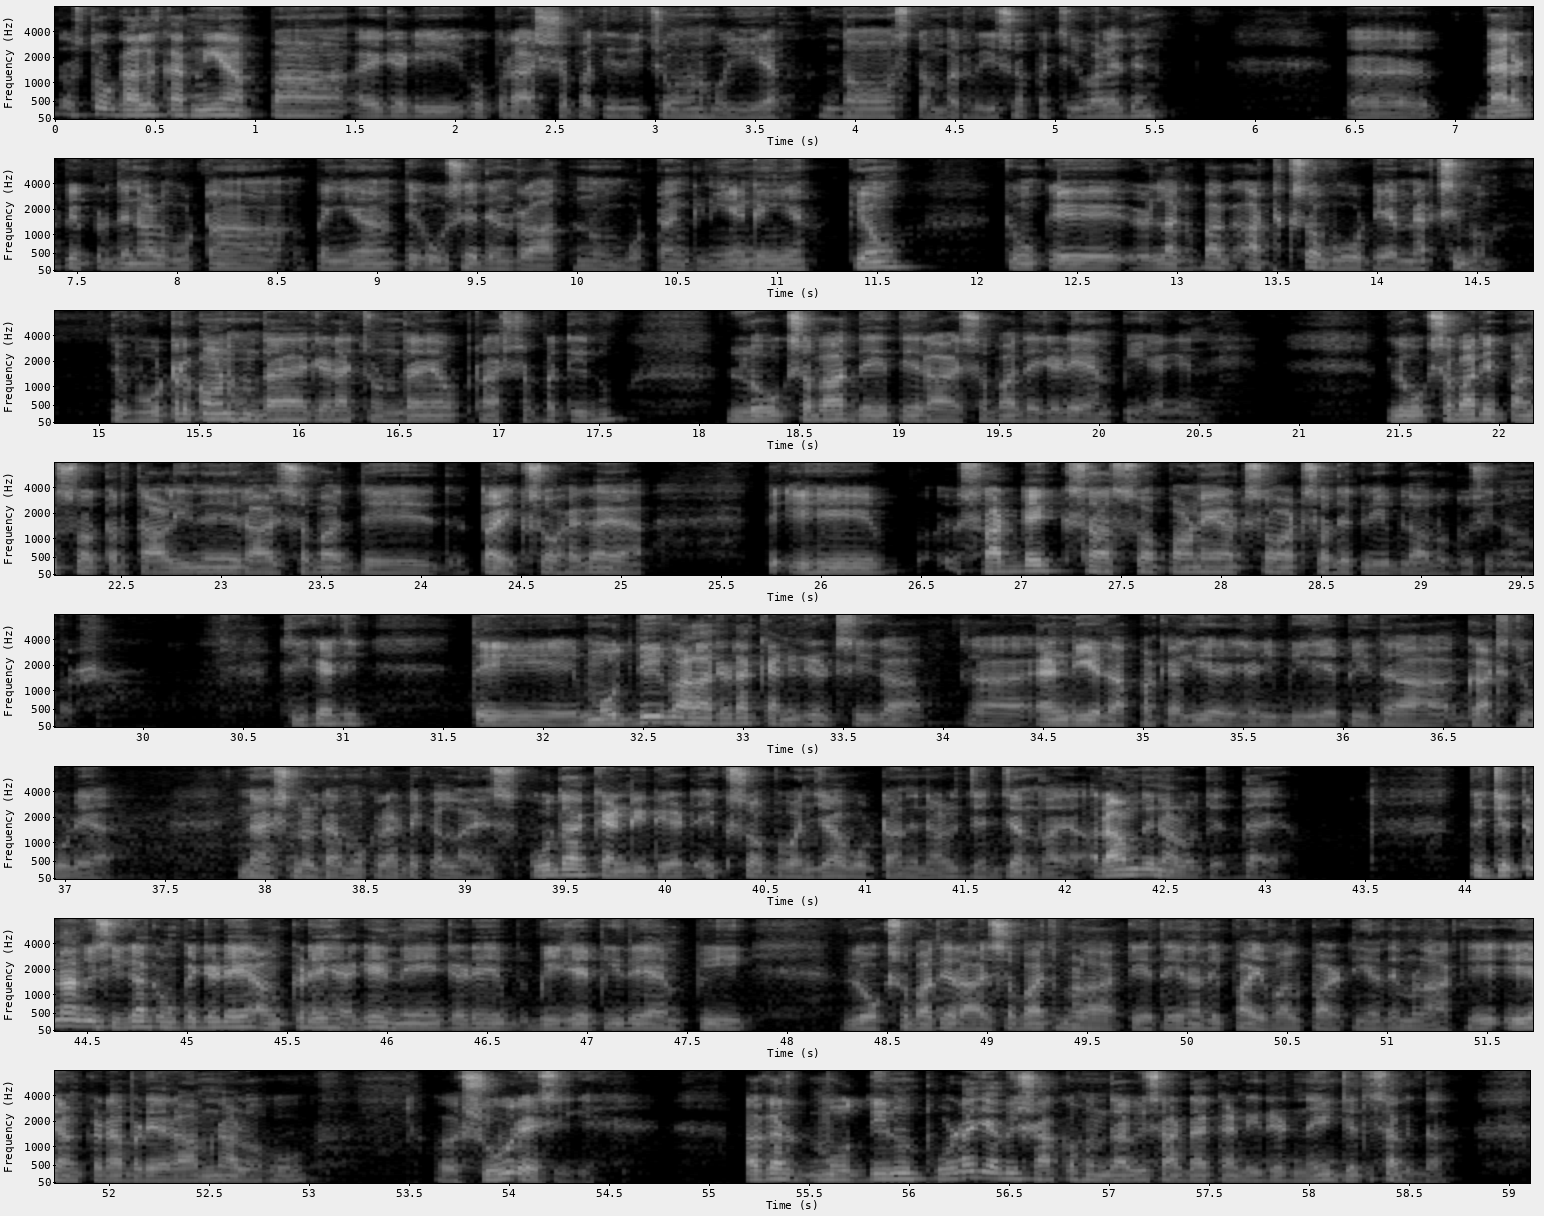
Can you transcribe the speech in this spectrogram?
ਦੋਸਤੋ, ਗੱਲ ਕਰਨੀ ਆ ਆਪਾਂ ਇਹ ਜਿਹੜੀ ਉਪ ਰਾਸ਼ਟਰਪਤੀ ਦੀ ਚੋਣ ਹੋਈ ਆ 9 ਸਤੰਬਰ 2025 ਵਾਲੇ ਦਿਨ। ਬੈਲਟ ਪੇਪਰ ਦੇ ਨਾਲ ਵੋਟਾਂ ਪਈਆਂ ਤੇ ਉਸੇ ਦਿਨ ਰਾਤ ਨੂੰ ਵੋਟਾਂ ਗਿਣੀਆਂ ਗਈਆਂ। ਕਿਉਂ? ਕਿਉਂਕਿ ਲਗਭਗ 800 ਵੋਟ ਆ ਮੈਕਸਿਮਮ। ਤੇ ਵੋਟਰ ਕੌਣ ਹੁੰਦਾ ਹੈ ਜਿਹੜਾ ਚੁਣਦਾ ਹੈ ਉਪ ਰਾਸ਼ਟਰਪਤੀ ਨੂੰ? ਲੋਕ ਸਭਾ ਦੇ ਤੇ ਰਾਜ ਸਭਾ ਦੇ ਜਿਹੜੇ ਐਮਪੀ ਹੈਗੇ ਨੇ। ਲੋਕ ਸਭਾ ਦੇ 543 ਨੇ, ਰਾਜ ਸਭਾ ਦੇ 250 ਹੈਗਾ ਆ। ਤੇ ਇਹ 750 ਪੌਣੇ 800 800 ਦੇ ਕਰੀਬ ਲਾ ਲਓ ਤੁਸੀਂ ਨੰਬਰ ਠੀਕ ਹੈ ਜੀ? ਤੇ ਮੋਦੀ ਵਾਲਾ ਜਿਹੜਾ ਕੈਂਡੀਡੇਟ ਸੀਗਾ ਐਨਡੀਏ ਦਾ ਆਪਾਂ ਕਹਿ ਲਈਏ ਜਿਹੜੀ ਬੀਜੇਪੀ ਦਾ ਗੱਠ ਜੋੜਿਆ ਨੈਸ਼ਨਲ ਡੈਮੋਕ੍ਰੈਟਿਕ ਅਲਾਈਅੰਸ ਉਹਦਾ ਕੈਂਡੀਡੇਟ 152 ਵੋਟਾਂ ਦੇ ਨਾਲ ਜਿੱਤ ਜਾਂਦਾ ਆ ਆਰਾਮ ਦੇ ਨਾਲ ਉਹ ਜਿੱਤਦਾ ਆ। ਤੇ ਜਿੱਤਣਾ ਵੀ ਸੀਗਾ ਕਿਉਂਕਿ ਜਿਹੜੇ ਅੰਕੜੇ ਹੈਗੇ ਨੇ ਜਿਹੜੇ ਬੀਜੇਪੀ ਦੇ ਐਮਪੀ ਲੋਕ ਸਭਾ ਤੇ ਰਾਜ ਸਭਾ ਚ ਮਿਲਾ ਕੇ ਤੇ ਇਹਨਾਂ ਦੇ ਭਾਈਵਾਲ ਪਾਰਟੀਆਂ ਦੇ ਮਿਲਾ ਕੇ ਇਹ ਅੰਕੜਾ ਬੜੇ ਆਰਾਮ ਨਾਲ ਉਹ ਅ, ਸ਼ੂਰ ਹੈ ਸੀਗੇ। ਅਗਰ ਮੋਦੀ ਨੂੰ ਥੋੜਾ ਜਿਹਾ ਵੀ ਸ਼ੱਕ ਹੁੰਦਾ ਵੀ ਸਾਡਾ ਕੈਂਡੀਡੇਟ ਨਹੀਂ ਜਿੱਤ ਸਕਦਾ,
